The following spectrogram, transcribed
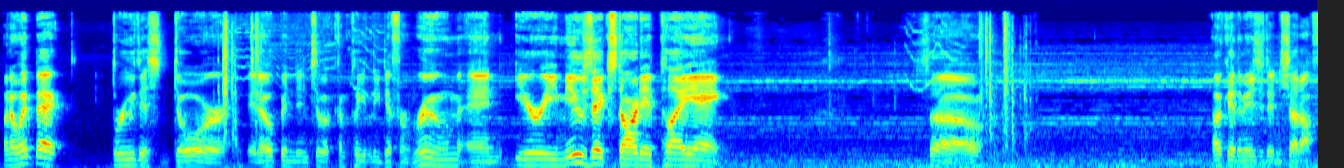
when I went back through this door, it opened into a completely different room, and eerie music started playing. So okay, the music didn't shut off,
